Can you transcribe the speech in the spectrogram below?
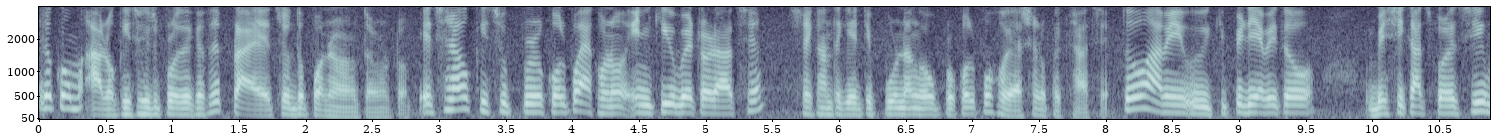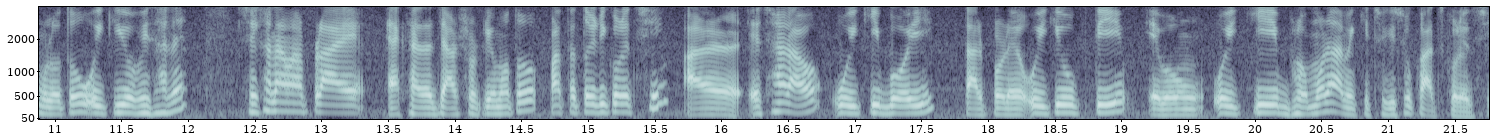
এরকম আরও কিছু কিছু প্রজেক্ট আছে, প্রায় চোদ্দ পনেরোটার মতো। এছাড়াও কিছু প্রকল্প এখনও ইনকিউবেটর আছে, সেখান থেকে এটি পূর্ণাঙ্গ প্রকল্প হয়ে আসার অপেক্ষা আছে। তো আমি উইকিপিডিয়া ব্যতীত বেশি কাজ করেছি, মূলত উইকি অভিধানে। সেখানে আমার প্রায় এক হাজার চারশোটির মতো পাতা তৈরি করেছি। আর এছাড়াও উইকি বই তারপরে উইকি উক্তি এবং উইকি ভ্রমণে আমি কিছু কিছু কাজ করেছি।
